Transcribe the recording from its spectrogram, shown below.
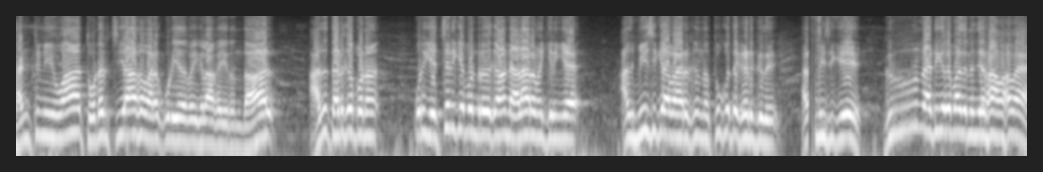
கண்டினியூவாக தொடர்ச்சியாக வரக்கூடியவைகளாக இருந்தால் அது தடுக்கப்படும். ஒரு எச்சரிக்கை பண்ணுறதுக்காக அலாரம் வைக்கிறீங்க. அது மியூசிக்காவாக இருக்கும் இந்த தூக்கத்தை கெடுக்குது. அது மியூசிக்கு கிருன்னு அடிக்கிற மாதிரி என்ன அவன்.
